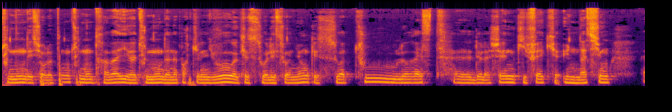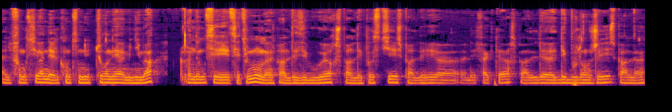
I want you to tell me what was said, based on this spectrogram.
tout le monde est sur le pont, tout le monde travaille, euh, tout le monde à n'importe quel niveau, euh, que ce soit les soignants, que ce soit tout le reste euh, de la chaîne qui fait qu'une nation, elle fonctionne et elle continue de tourner à minima. Donc c'est tout le monde. Hein. Je parle des éboueurs, je parle des postiers, je parle des des facteurs, je parle des boulangers, je parle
